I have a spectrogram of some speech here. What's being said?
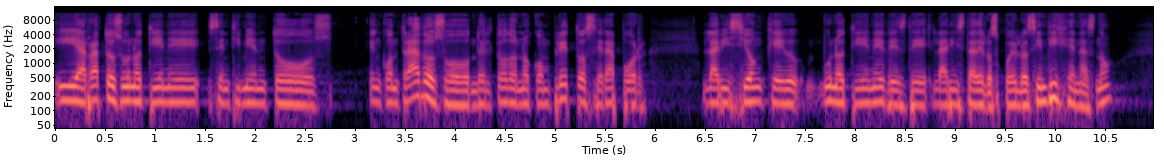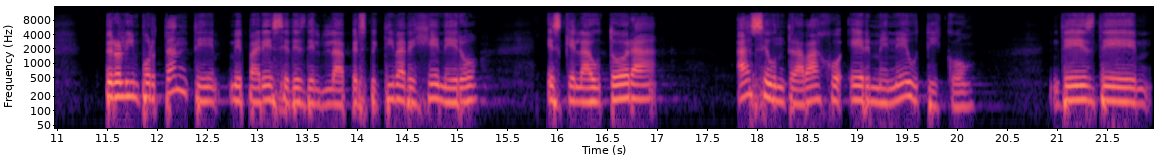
y a ratos uno tiene sentimientos encontrados o del todo no completos, será por la visión que uno tiene desde la arista de los pueblos indígenas, ¿no? Pero lo importante, me parece, desde la perspectiva de género, es que la autora hace un trabajo hermenéutico desde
